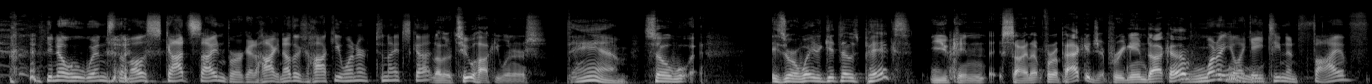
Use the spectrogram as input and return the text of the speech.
you know who wins the most? Scott Seidenberg at hockey. Another hockey winner tonight, Scott. Another two hockey winners. Damn. So, is there a way to get those picks? You can sign up for a package at pregame.com. What are you like, eighteen and five?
